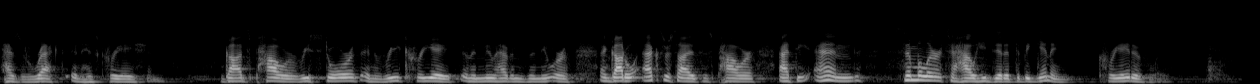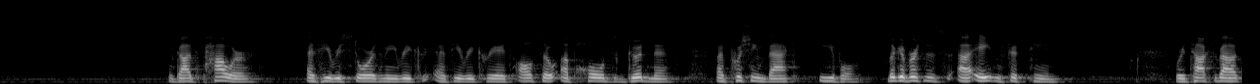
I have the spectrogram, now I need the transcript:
has wrecked in his creation. God's power restores and recreates in the new heavens and the new earth. And God will exercise his power at the end similar to how he did at the beginning, creatively. And God's power, as he restores and he rec- as he recreates, also upholds goodness by pushing back evil. Look at verses uh, 8 and 15, where he talks about,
